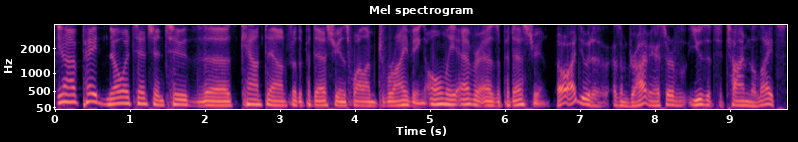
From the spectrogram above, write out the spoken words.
You know, I've paid no attention to the countdown for the pedestrians while I'm driving, only ever as a pedestrian. Oh, I do it as I'm driving. I sort of use it to time the lights.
